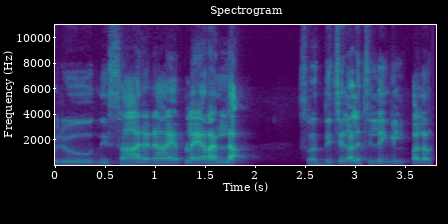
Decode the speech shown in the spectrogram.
ഒരു നിസ്സാരനായ പ്ലെയർ അല്ല. ശ്രദ്ധിച്ച് കളിച്ചില്ലെങ്കിൽ പലർക്കും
